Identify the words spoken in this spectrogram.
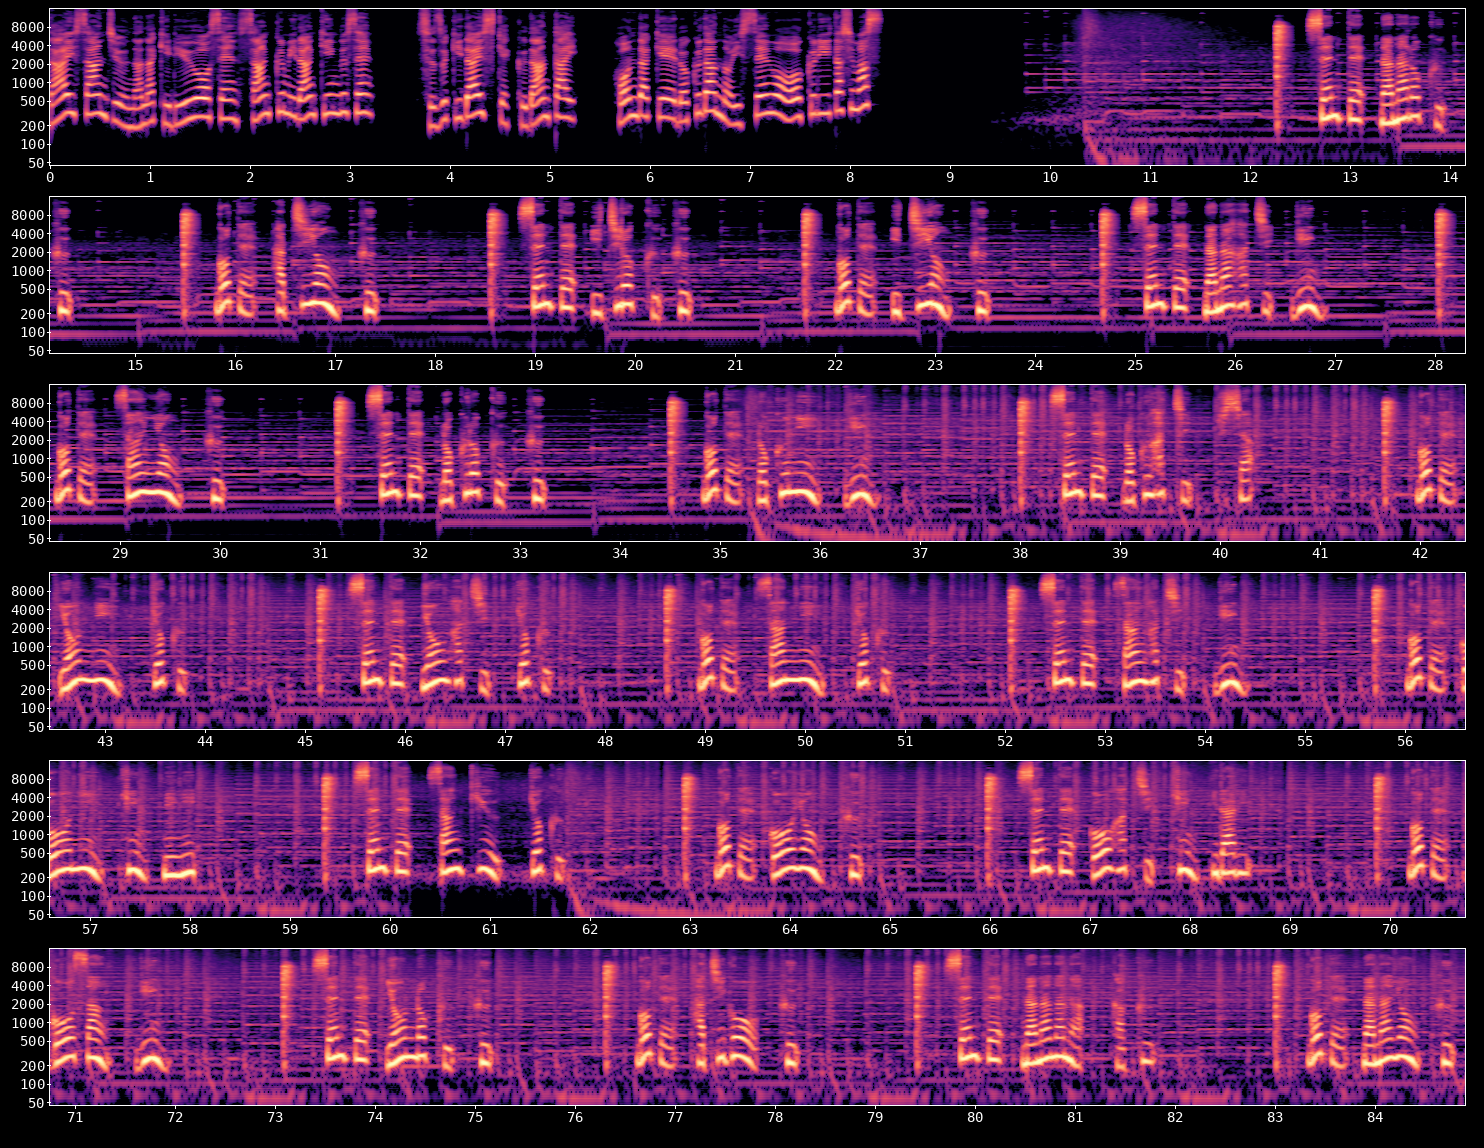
第37期竜王戦3組ランキング戦鈴木大輔九段対本田圭六段の一戦をお送りいたします。先手7六歩。後手8四歩。先手1六歩。後手1四歩。先手7八銀。後手3四歩。先手6六歩。後手6二銀。先手6八飛車。後手4二玉。先手4八玉。後手3二玉。先手3八銀。後手5二金右。先手3九玉後手5四歩。先手5八金左。後手5三銀。先手4六歩。後手8五歩。先手7七角。後手7四歩。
